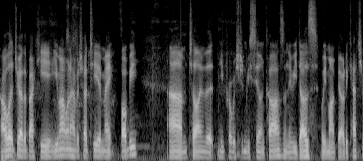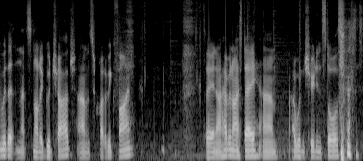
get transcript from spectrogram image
I'll let you out the back here. You might want to have a chat to your mate Bobby. Um, tell him that he probably shouldn't be stealing cars, and if he does, we might be able to catch him with it, and that's not a good charge. Um, it's quite a big fine. So yeah, no, have a nice day. Um, I wouldn't shoot in stores.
